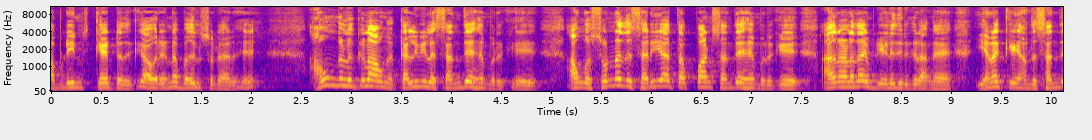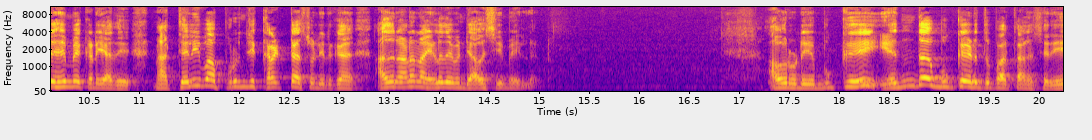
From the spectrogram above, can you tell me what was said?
அப்படின்னு கேட்டதுக்கு அவர் என்ன பதில் சொன்னார் அவங்களுக்கெல்லாம் அவங்க கல்வியில் சந்தேகம் இருக்குது அவங்க சொன்னது சரியாக தப்பான்னு சந்தேகம் இருக்குது அதனால தான் இப்படி எழுதியிருக்கிறாங்க. எனக்கு அந்த சந்தேகமே கிடையாது. நான் தெளிவாக புரிஞ்சு கரெக்டாக சொல்லியிருக்கேன். அதனால நான் எழுத வேண்டிய அவசியமே இல்லை. அவருடைய புக்கு எந்த புக்கை எடுத்து பார்த்தாலும் சரி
